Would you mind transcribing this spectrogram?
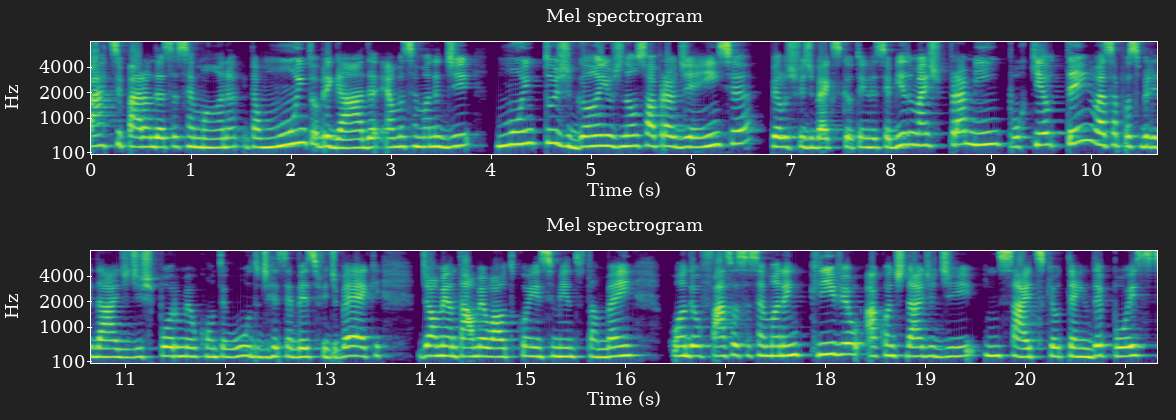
participaram dessa semana. Então, muito obrigada. É uma semana de muitos ganhos, não só para a audiência, pelos feedbacks que eu tenho recebido, mas para mim, porque eu tenho essa possibilidade de expor o meu conteúdo, de receber esse feedback, de aumentar o meu autoconhecimento também. Quando eu faço essa semana é incrível a quantidade de insights que eu tenho depois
